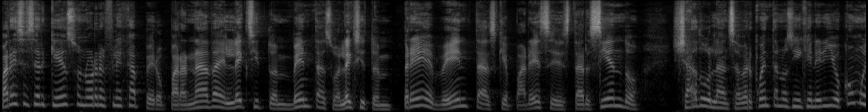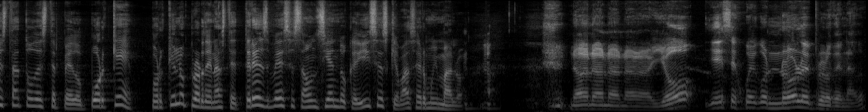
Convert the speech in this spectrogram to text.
Parece ser que eso no refleja, pero para nada, el éxito en ventas o el éxito en preventas que parece estar siendo. Shadowlands, a ver, cuéntanos, ingenierillo, ¿cómo está todo este pedo? ¿Por qué? ¿Por qué lo preordenaste tres veces aún siendo que dices que va a ser muy malo? No, no, no, no, no. Yo ese juego no lo he preordenado.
